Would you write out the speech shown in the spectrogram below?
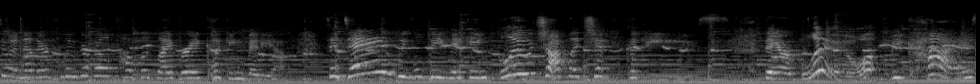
to another Pflugerville Public Library cooking video. Today we will be making blue chocolate chip cookies. They are blue because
